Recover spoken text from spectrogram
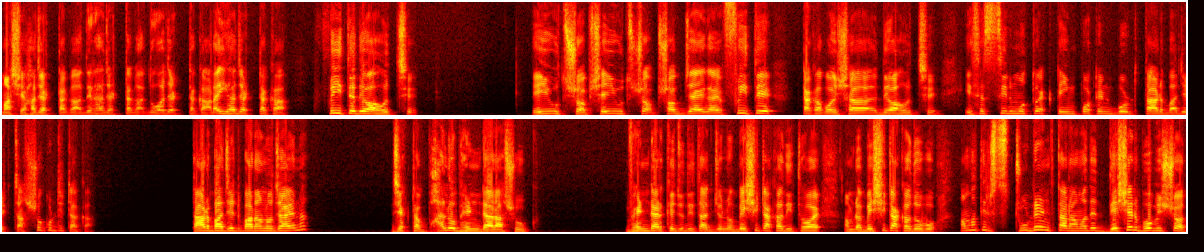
মাসে হাজার টাকা, দেড় হাজার টাকা, দু হাজার টাকা, আড়াই হাজার টাকা ফ্রিতে দেওয়া হচ্ছে। এই উৎসব, সেই উৎসব সব জায়গায় ফ্রিতে টাকা পয়সা দেওয়া হচ্ছে। এসএসসির মতো একটা ইম্পর্টেন্ট বোর্ড তার বাজেট চারশো কোটি টাকা। তার বাজেট বাড়ানো যায় না। যে একটা ভালো ভেন্ডার আসুক। ভেন্ডারকে যদি তার জন্য বেশি টাকা দিতে হয়, আমরা বেশি টাকা দেবো। আমাদের স্টুডেন্ট তার আমাদের দেশের ভবিষ্যৎ,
